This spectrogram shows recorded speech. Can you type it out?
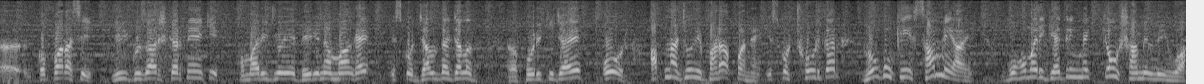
कुपवारा से यही गुजारिश करते हैं कि हमारी जो ये देरीना मांग है, इसको जल्द अज जल्द पूरी की जाए और अपना जो ये बड़ापन है, इसको छोड़कर लोगों के सामने आए। वो हमारी गैदरिंग में क्यों शामिल नहीं हुआ?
